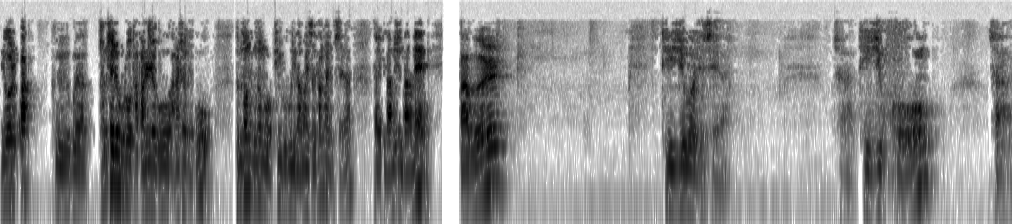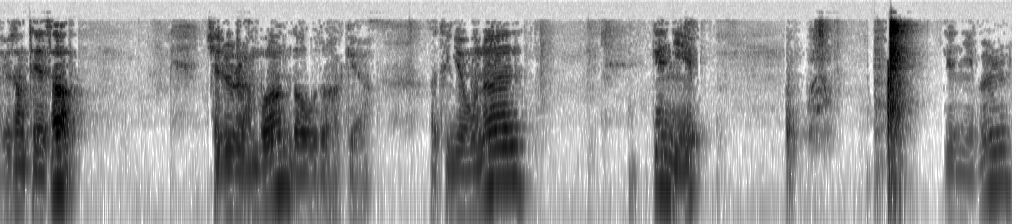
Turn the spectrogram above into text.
이걸 빡 그 뭐야 전체적으로 다 바르려고 안 하셔도 되고 금성금성 먹히 부분이 남아있어 상관없어요. 자 이렇게 남으신 다음에 밥을 뒤집어 주세요. 자 뒤집고 자 이 상태에서 재료를 한번 넣어 보도록 할게요. 같은 경우는 깻잎 깻잎을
